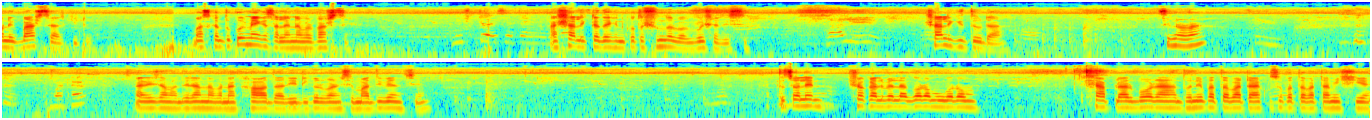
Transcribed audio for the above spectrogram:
অনেক বাড়ছে আর কি একটু। মাঝখান তো কমে গেছিলেন আবার বাড়ছে? আর শালিকটা দেখেন কত সুন্দরভাবে বসে দিছে শালিক? কিন্তু ওটা। চিনো না? আর এই যে আমাদের রান্না বান্না খাওয়া দাওয়া রেডি করে বানিয়েছে মা দিবেন তো চলেন। সকালবেলা গরম গরম শাপলার বড়া, ধনে পাতা বাটা, কুচু পাতা বাটা মিশিয়ে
